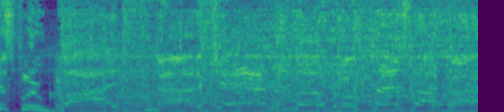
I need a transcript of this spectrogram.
just flew by, not a care in the world, friends fly by.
